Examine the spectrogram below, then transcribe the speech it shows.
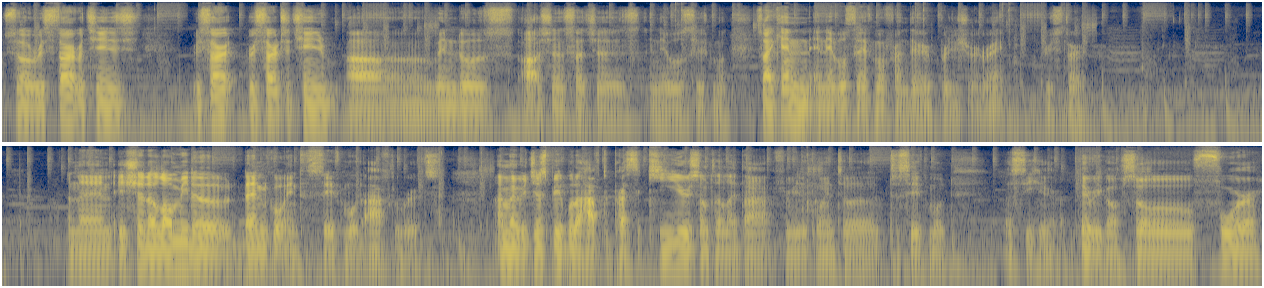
so restart or change Restart restart to change uh, Windows options such as enable safe mode. So I can enable safe mode from there, pretty sure, right? Restart. And then it should allow me to then go into safe mode afterwards. I might just be able to have to press a key or something like that for me to go into to safe mode. Let's see here. There we go. So four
